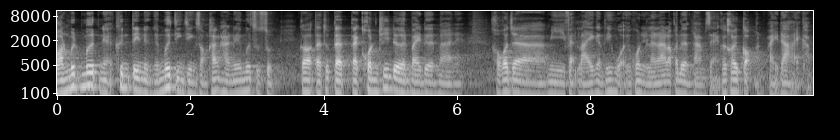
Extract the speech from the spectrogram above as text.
ตอนมืดๆเนี่ยขึ้นตีหนึ่งเนี่ยมืดจริงๆสองข้างทางนี้มืดสุดๆก็แต่แต่แต่คนที่เดินไปเดินมาเนี่ยเขาก็จะมี flashlight กันที่หัวทุกคนอยู่แล้วนะเราก็เดินตามแสงค่อยๆเกาะกันไปได้ครับ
